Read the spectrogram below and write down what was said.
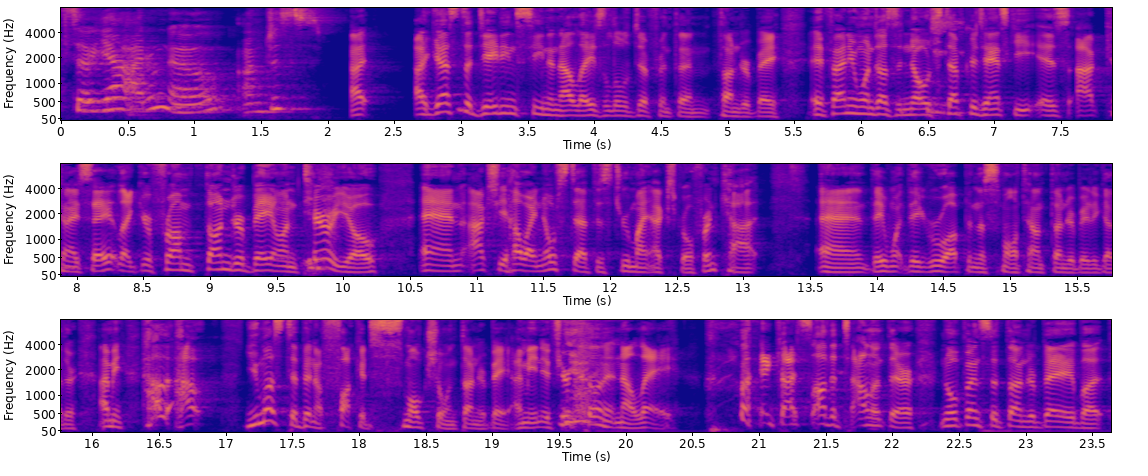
So yeah, I don't know. I'm just I, guess the dating scene in LA is a little different than Thunder Bay. If anyone doesn't know, Steph Grzanski is, uh, can I say it? Like you're from Thunder Bay, Ontario. And actually how I know Steph is through my ex-girlfriend, Kat. And they went, they grew up in the small town Thunder Bay together. I mean, how, how, you must have been a fucking smoke show in Thunder Bay. I mean, if you're killing it in LA, like I saw the talent there. No offense to Thunder Bay, but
